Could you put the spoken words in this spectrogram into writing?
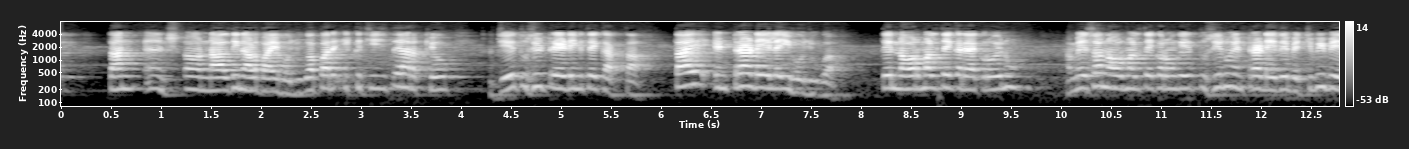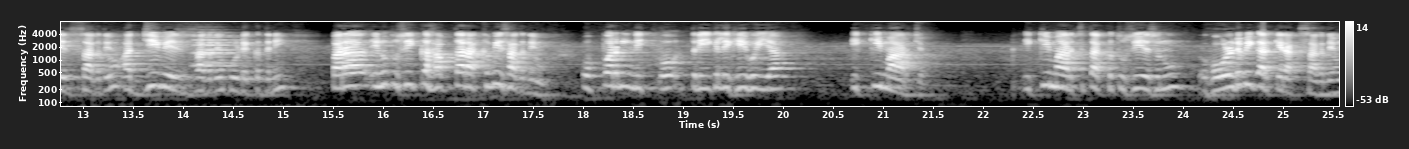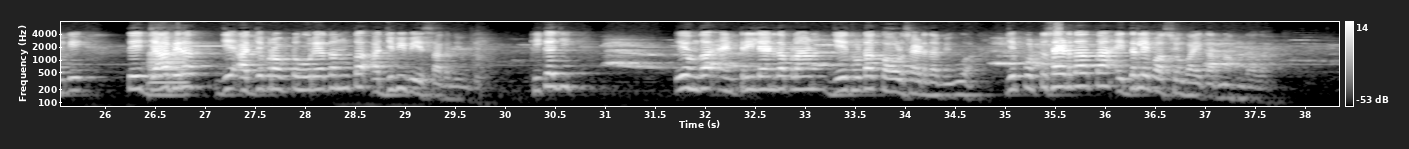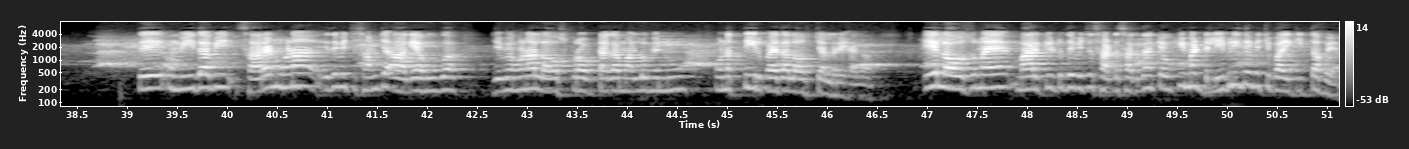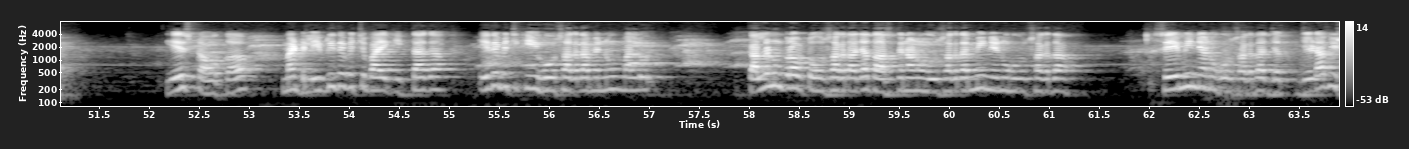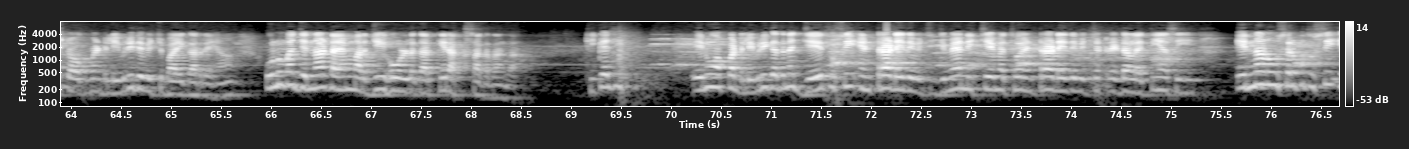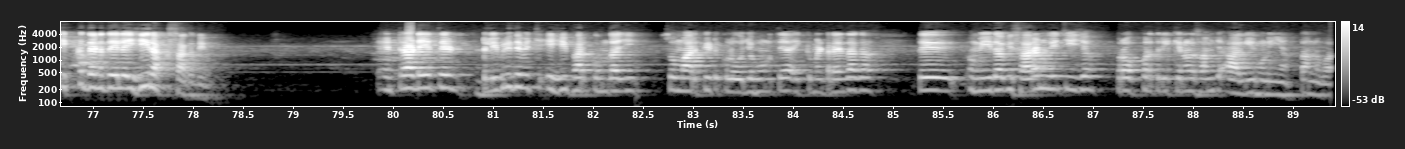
ਤਾਂ ਅਹ, ਨਾਲ ਦੀ ਨਾਲ ਬਾਏ ਹੋ ਜਾਊਗਾ ਪਰ ਇੱਕ ਚੀਜ਼ ਧਿਆਨ ਰੱਖਿਓ ਜੇ ਤੁਸੀਂ ਟਰੇਡਿੰਗ ਤੇ ਕਰਤਾ ਤਾਂ ਇਹ ਇੰਟਰਾਡੇ ਲਈ ਹੋ ਜਾਊਗਾ ਤੇ ਨਾਰਮਲ ਤੇ ਕਰਿਆ ਕਰੋ ਇਹਨੂੰ। ਹਮੇਸ਼ਾ ਨੋਰਮਲ ਤੇ ਕਰੋਗੇ ਤੁਸੀਂ ਇਹਨੂੰ ਇੰਟਰਾਡੇ ਦੇ ਵਿੱਚ ਵੀ ਵੇਚ ਸਕਦੇ ਹੋ ਅੱਜ ਹੀ ਵੇਚ ਸਕਦੇ ਹੋ ਕੋਈ ਦਿੱਕਤ ਨਹੀਂ। ਪਰ ਇਹਨੂੰ ਤੁਸੀਂ ਇੱਕ ਹਫਤਾ ਰੱਖ ਵੀ ਸਕਦੇ ਹੋ। ਉੱਪਰ ਨਿ- ਉਹ ਤਰੀਕ ਲਿਖੀ ਹੋਈ ਆ 21 ਮਾਰਚ। 21 ਮਾਰਚ ਤੱਕ ਤੁਸੀਂ ਇਸ ਨੂੰ ਹੋਲਡ ਵੀ ਕਰਕੇ ਰੱਖ ਸਕਦੇ ਹੋਗੇ। ਤੇ ਜਾਂ ਫਿਰ ਜੇ ਅੱਜ ਪ੍ਰੋਫਿਟ ਹੋ ਰਿਹਾ ਤੁਹਾਨੂੰ ਤਾਂ ਅੱਜ ਵੀ ਵੇਚ ਸਕਦੇ ਹੋਗੇ ਠੀਕ ਹੈ ਜੀ? ਇਹ ਹੁੰਦਾ ਐਂਟਰੀ ਲਾਈਨ ਦਾ ਪਲਾਨ ਜੇ ਤੁਹਾਡਾ ਕਾਲ ਸਾਈਡ ਦਾ ਵਿਊ ਆ। ਜੇ ਪੁੱਟ ਸਾਈਡ ਦਾ ਤਾਂ ਇਧਰਲੇ ਪਾਸਿਓਂ ਬਾਈ ਕਰਨਾ ਹੁੰਦਾ ਗਾ ਤੇ ਉਮੀਦ ਆ ਵੀ ਸਾਰਿਆਂ ਨੂੰ ਹਨਾ ਇਹਦੇ ਵਿੱਚ ਸਮਝ ਆ ਗਿਆ ਹੋਊਗਾ। ਜਿਵੇਂ ਹੁਣ ਆ ਲਾਸ ਪ੍ਰੋਫਿਟ ਹੈਗਾ ਮੰਨ ਲਓ ਮੈਨੂੰ 29 ਰੁਪਏ ਦਾ ਲਾਸ ਚੱਲ ਰਿਹਾ ਹੈਗਾ। ਇਹ ਲਾਸ ਮੈਂ ਮਾਰਕੀਟ ਦੇ ਵਿੱਚ ਛੱਡ ਸਕਦਾ ਕਿਉਂਕਿ ਮੈਂ ਡਿਲੀਵਰੀ ਦੇ ਵਿੱਚ ਬਾਈ ਕੀਤਾ ਹੋਇਆ। ਇਹ ਸਟਾਕ ਮੈਂ ਡਿਲੀਵਰੀ ਦੇ ਵਿੱਚ ਬਾਈ ਕੀਤਾਗਾ। ਇਹਦੇ ਵਿੱਚ ਕੀ ਹੋ ਸਕਦਾ ਮੈਨੂੰ? ਮੰਨ ਲਓ ਕੱਲ ਨੂੰ ਪ੍ਰੋਫਿਟ ਹੋ ਸਕਦਾ ਜਾਂ 10 ਦਿਨਾਂ ਨੂੰ ਹੋ ਸਕਦਾ, ਮਹੀਨੇ ਨੂੰ ਹੋ ਸਕਦਾ 6 ਮਹੀਨਿਆਂ ਨੂੰ ਹੋ ਸਕਦਾ, ਜ- ਜਿਹੜਾ ਵੀ ਸਟਾਕ ਮੈਂ ਡਿਲੀਵਰੀ ਦੇ ਵਿੱਚ ਬਾਈ ਕਰ ਰਿਹਾ, ਉਹਨੂੰ ਮੈਂ ਜਿੰਨਾ ਟਾਈਮ ਮਰਜ਼ੀ ਹੋਲਡ ਕਰਕੇ ਰੱਖ ਸਕਦਾਗਾ। ਠੀਕ ਹੈ ਜੀ? ਇਹਨੂੰ ਆਪਾਂ ਡਿਲੀਵਰੀ ਕਹਿੰਦੇ ਨੇ, ਜੇ ਤੁਸੀਂ ਇੰਟਰਾਡੇ ਦੇ ਵਿੱਚ, ਜਿਵੇਂ ਆਹ ਨੀਚੇ ਮੈਥੋਂ ਇੰਟਰਾਡੇ ਦੇ ਵਿੱਚ ਟਰੇਡਾਂ ਲੈਤੀਆਂ ਸੀ, ਇਹਨਾਂ ਨੂੰ ਸਿਰਫ ਤੁਸੀਂ ਇੱਕ ਦਿਨ ਦੇ ਲਈ ਹੀ ਰੱਖ ਸਕਦੇ ਹੋ। ਇੰਟਰਾਡੇ ਤੇ ਡਿਲੀਵਰੀ ਦੇ ਵਿੱਚ ਇਹੀ ਫ਼ਰਕ ਹੁੰਦਾ ਜੀ। ਸੋ ਮਾਰਕੀਟ ਕਲੋਜ਼ ਹੋਣ ਤੇ ਆ 1 ਮਿੰਟ ਰਹਿੰਦਾਗਾ। ਤੇ ਉਮੀਦ ਆ ਵੀ ਸਾਰਿਆਂ ਨੂੰ ਇਹ ਚੀਜ਼ ਪ੍ਰੋਪਰ ਤਰੀਕੇ ਨਾਲ ਸਮਝ ਆ ਗਈ ਹੋਣੀ ਆ। ਧੰਨਵਾਦ।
